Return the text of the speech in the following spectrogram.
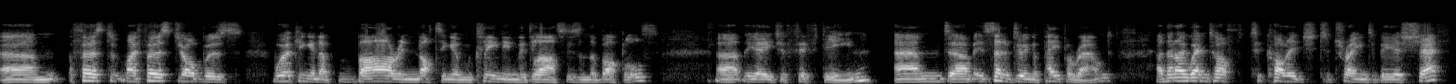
Um, first, my first job was working in a bar in Nottingham, cleaning the glasses and the bottles uh, at the age of 15. And um, instead of doing a paper round, and then I went off to college to train to be a chef.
